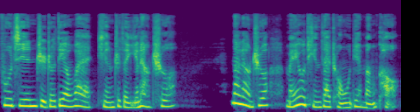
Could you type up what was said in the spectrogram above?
父亲指着店外停着的一辆车，那辆车没有停在宠物店门口，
